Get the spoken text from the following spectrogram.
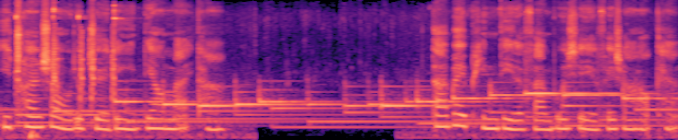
一穿上我就决定一定要买它。搭配平底的帆布鞋也非常好看。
